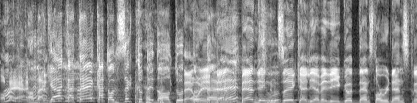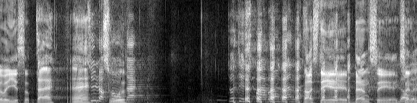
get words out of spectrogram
Ah, ben, Ah ben, gars, quand, hein, quand on disait que tout est dans tout. ben tout oui, Ben, hein? ben vient de nous dire qu'il y avait des gars de Dance Story Dance qui travaillaient ça. Hein? Hein? Tu leur contact? Tout est super bon, Ben. Ah, c'était Ben, c'est excellent.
